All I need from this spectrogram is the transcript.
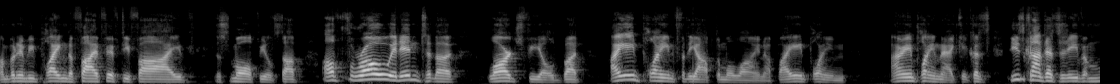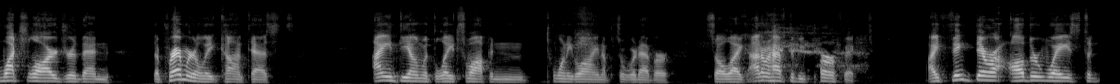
I'm going to be playing the 555, the small field stuff. I'll throw it into the large field, but I ain't playing for the optimal lineup. I ain't playing. I ain't playing that because these contests are even much larger than the Premier League contests. I ain't dealing with late swapping 20 lineups or whatever. So like, I don't have to be perfect. I think there are other ways to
